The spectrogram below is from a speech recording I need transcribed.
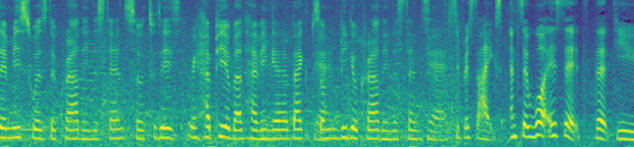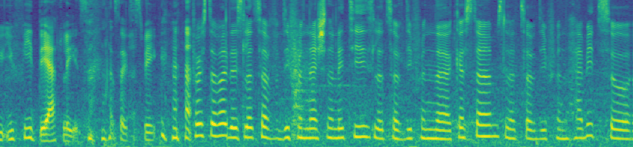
they missed was the crowd in the stands. So today we're happy about having uh, back yeah. some bigger crowd in the stands. Yeah, super psyched. And so, what is it that you you feed the athletes, so to speak? First of all, there's lots of different nationalities, lots of different uh, customs, lots of different habits. So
